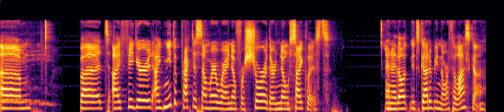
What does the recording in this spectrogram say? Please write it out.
Um, but I figured I need to practice somewhere where I know for sure there are no cyclists. And I thought it's got to be North Alaska.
